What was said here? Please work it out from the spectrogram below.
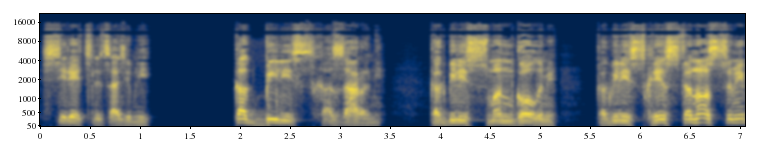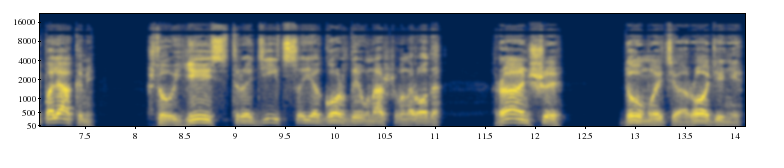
стереть с лица земли. Как бились с хазарами, как бились с монголами, как бились с крестоносцами и поляками, что есть традиция гордая у нашего народа. Раньше Думайте о родине,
